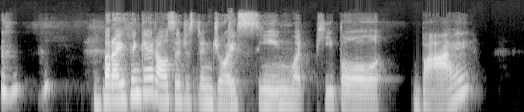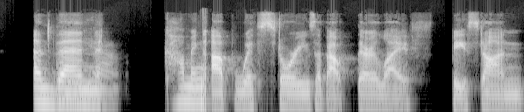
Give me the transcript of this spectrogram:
but I think I'd also just enjoy seeing what people buy and Ooh, then yeah. coming up with stories about their life based on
